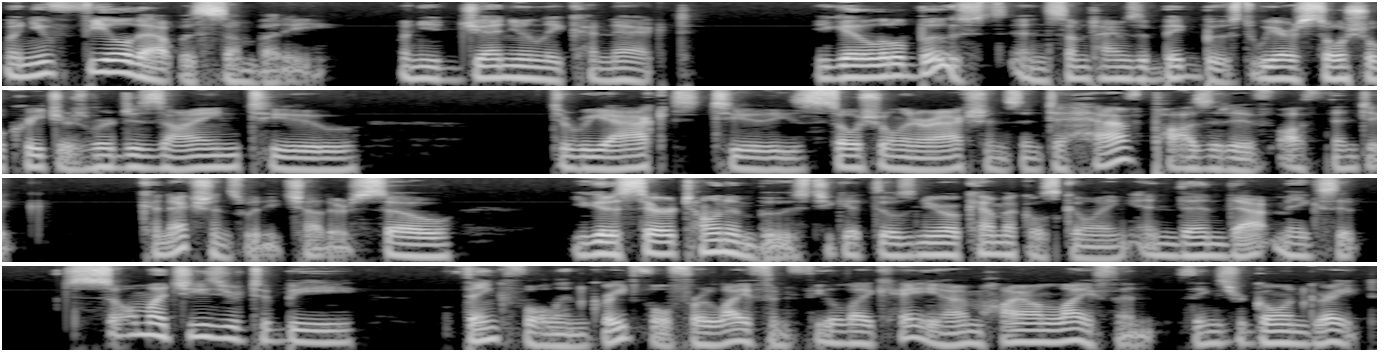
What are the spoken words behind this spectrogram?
when you feel that with somebody, when you genuinely connect, you get a little boost and sometimes a big boost. We are social creatures. We're designed to to react to these social interactions and to have positive, authentic connections with each other. So you get a serotonin boost, you get those neurochemicals going, and then that makes it so much easier to be thankful and grateful for life and feel like, hey, I'm high on life and things are going great.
